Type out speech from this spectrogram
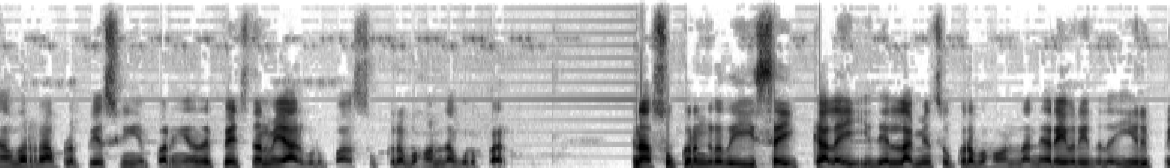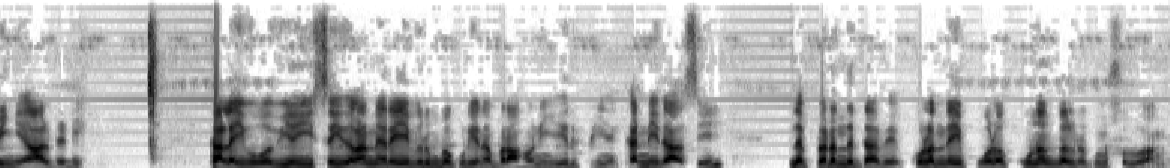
கவர்றாப்புல பேசுவீங்க பாருங்க. அந்த பேச்சு தன்மை யார் கொடுப்பா? சுக்கர பகவான் தான் கொடுப்பாரு. ஏன்னா சுக்கிரங்கிறது இசை கலை இது எல்லாமே சுக்கர பகவான் தான். நிறைய பேர் இதுல இருப்பீங்க ஆல்ரெடி கலை ஓவியம் இசை இதெல்லாம் நிறைய விரும்பக்கூடிய நபராக நீங்க இருப்பீங்க. கன்னிராசி இல்லை பிறந்துட்டாவே. குழந்தை போல குணங்கள் இருக்குன்னு சொல்லுவாங்க.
